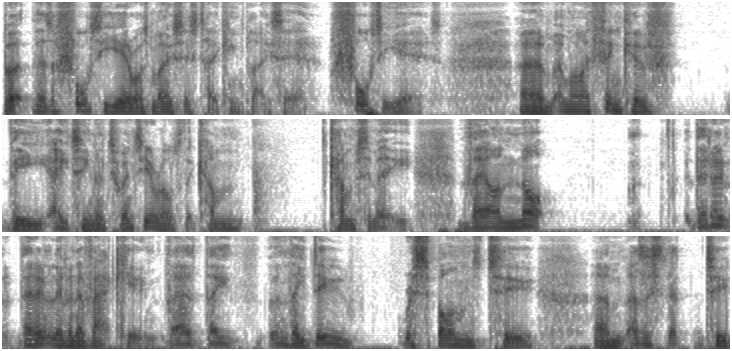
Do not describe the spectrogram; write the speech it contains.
But there's a 40 year osmosis taking place here. 40 years. Um, and when I think of the 18 and 20 year olds that come come to me, they are not. They don't. They don't live in a vacuum. They they they do respond to um, as I said, to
